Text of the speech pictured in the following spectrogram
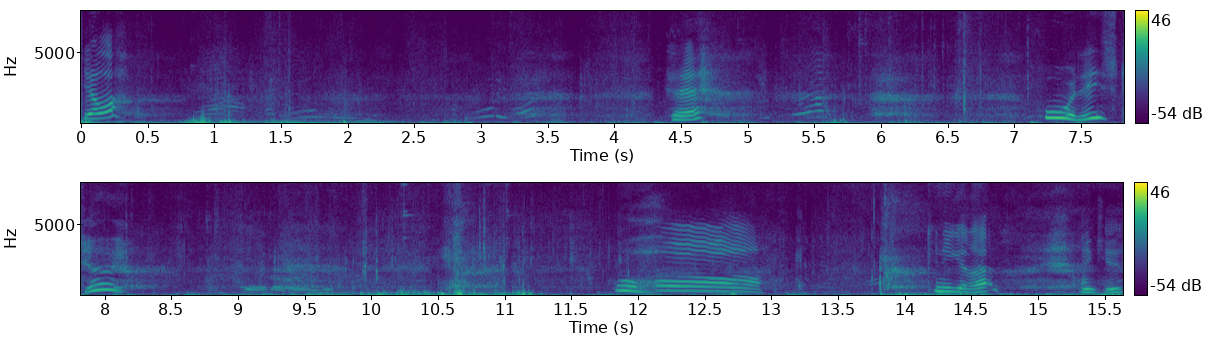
Yellow? Yeah. Oh, it is too. Oh! Can you get that? Thank you.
